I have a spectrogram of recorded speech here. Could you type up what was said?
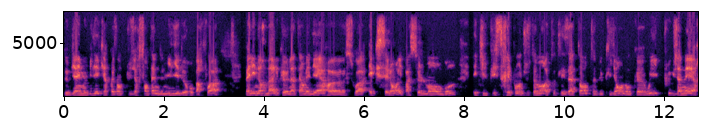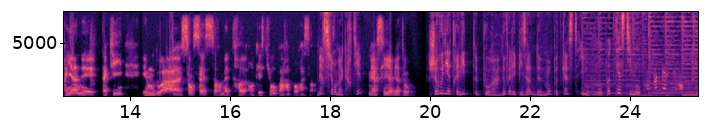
de biens immobiliers qui représentent plusieurs centaines de milliers d'euros parfois ben, il est normal que l'intermédiaire euh, soit excellent et pas seulement bon et qu'il puisse répondre justement à toutes les attentes du client. Donc euh, oui, plus que jamais, rien n'est acquis et on doit sans cesse se remettre en question par rapport à ça. Merci Romain Cartier. Merci, à bientôt. Je vous dis à très vite pour un nouvel épisode de mon podcast IMO. Mon podcast IMO. Mon podcast IMO.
